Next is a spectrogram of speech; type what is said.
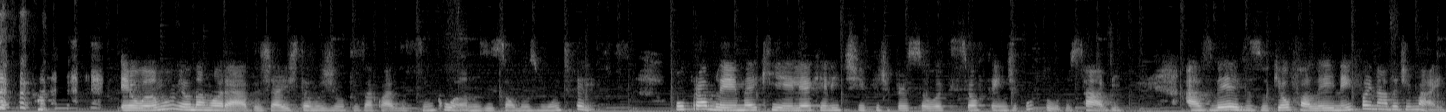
eu amo meu namorado, já estamos juntos há quase cinco anos e somos muito felizes. O problema é que ele é aquele tipo de pessoa que se ofende com tudo, sabe? Às vezes o que eu falei nem foi nada demais,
